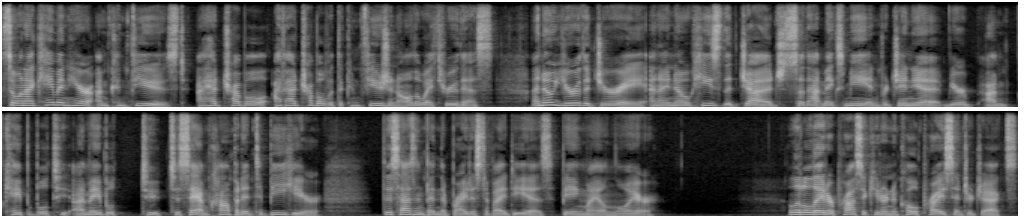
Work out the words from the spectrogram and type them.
So when I came in here, I'm confused. I had trouble, I've had trouble with the confusion all the way through this. I know you're the jury and I know he's the judge, so that makes me in Virginia, you're I'm capable to I'm able to to say I'm competent to be here. This hasn't been the brightest of ideas, being my own lawyer. A little later, prosecutor Nicole Price interjects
